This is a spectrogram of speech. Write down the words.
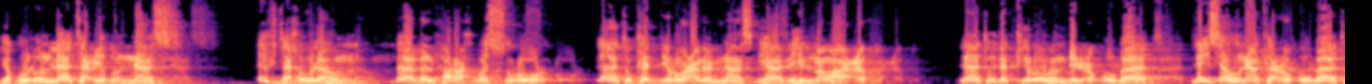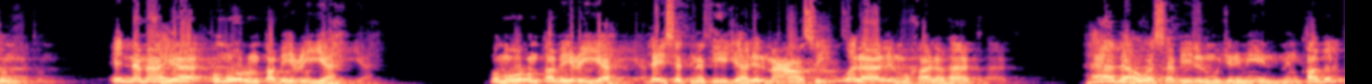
يقولون لا تعظوا الناس افتحوا لهم باب الفرح والسرور. لا تكدروا على الناس بهذه المواعظ. لا تذكروهم بالعقوبات. ليس هناك عقوبات إنما هي أمور طبيعية. أمور طبيعية. ليست نتيجة للمعاصي ولا للمخالفات. هذا هو سبيل المجرمين من قبل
